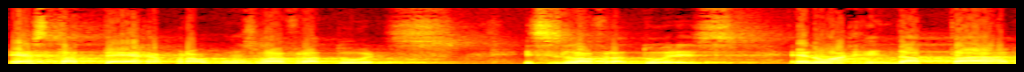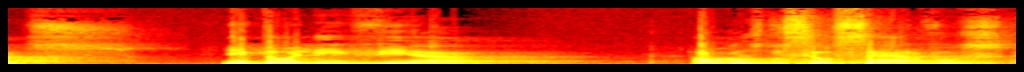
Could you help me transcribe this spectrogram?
esta terra para alguns lavradores. Esses lavradores eram arrendatários. Então ele envia alguns dos seus servos,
